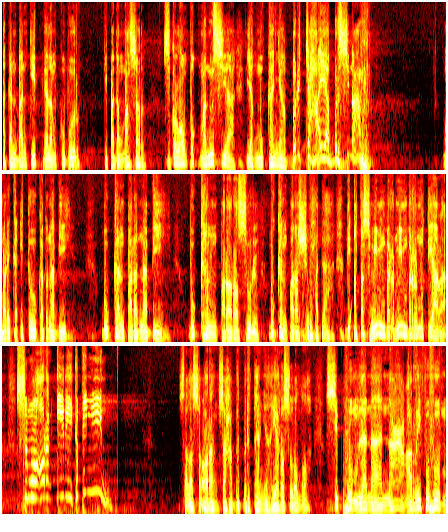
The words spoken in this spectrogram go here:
Akan bangkit di dalam kubur di padang mahsyar sekelompok manusia yang mukanya bercahaya bersinar. Mereka itu kata Nabi, bukan para nabi, bukan para rasul, bukan para syuhada. Di atas mimbar-mimbar mutiara, semua orang iri kepingin. Salah seorang sahabat bertanya, Ya Rasulullah, sibhum lana na'arifuhum.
